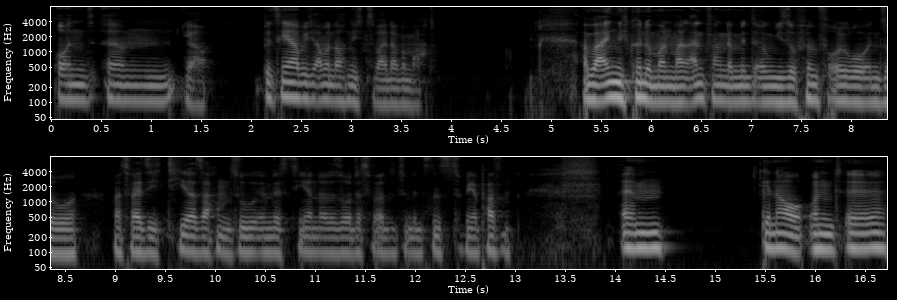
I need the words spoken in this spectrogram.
Und ähm, ja, bisher habe ich aber noch nichts weiter gemacht. Aber eigentlich könnte man mal anfangen, damit irgendwie so 5 Euro in so, was weiß ich, Tiersachen zu investieren oder so. Das würde zumindest zu mir passen. Ähm, genau, und äh,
